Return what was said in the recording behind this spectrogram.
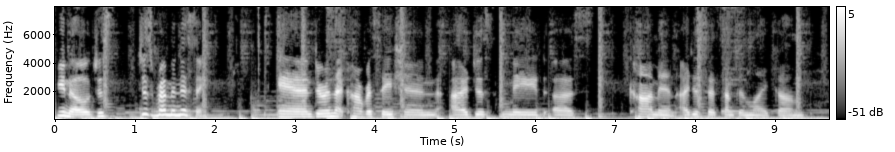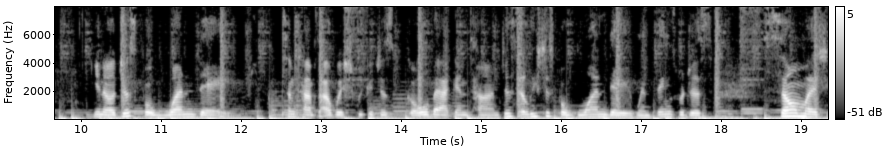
you know just just reminiscing and during that conversation I just made a comment I just said something like um, you know just for one day sometimes I wish we could just go back in time just at least just for one day when things were just so much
